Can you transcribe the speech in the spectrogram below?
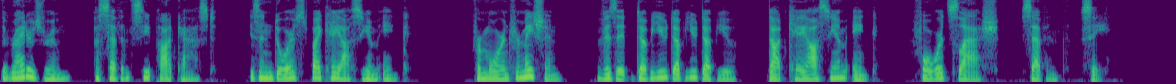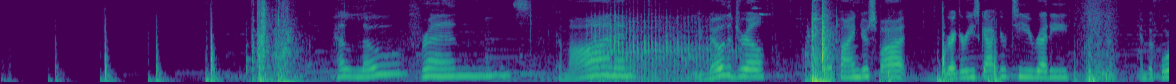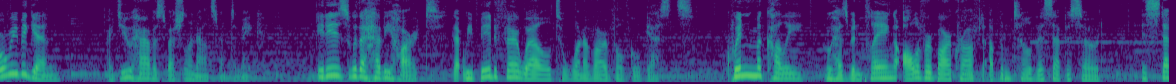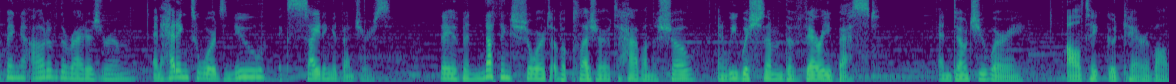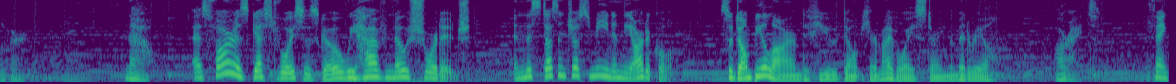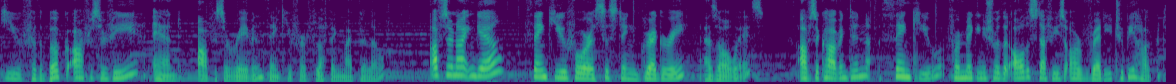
The Writer's Room, a 7th Sea podcast, is endorsed by Chaosium Inc. For more information, visit www.chaosiuminc forward slash seventh sea. Hello, friends. Come on in. You know the drill. Go find your spot. Gregory's got your tea ready. And before we begin, I do have a special announcement to make. It is with a heavy heart that we bid farewell to one of our vocal guests. Quinn McCulley, who has been playing Oliver Barcroft up until this episode, is stepping out of the writer's room and heading towards new, exciting adventures. They have been nothing short of a pleasure to have on the show, and we wish them the very best. And don't you worry, I'll take good care of Oliver. Now, as far as guest voices go, we have no shortage. And this doesn't just mean in the article. So don't be alarmed if you don't hear my voice during the midroll. All right. Thank you for the book, Officer V, and Officer Raven, thank you for fluffing my pillow. Officer Nightingale, thank you for assisting Gregory, as always. Officer Covington, thank you for making sure that all the stuffies are ready to be hugged.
